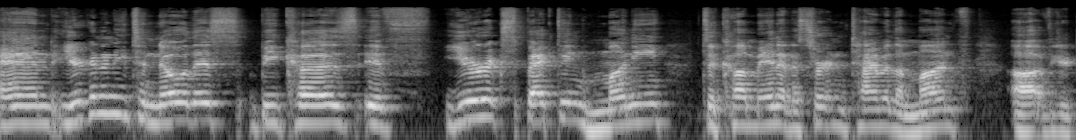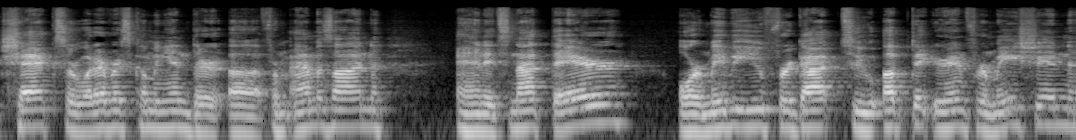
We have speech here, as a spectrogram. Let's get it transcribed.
And you're to need to know this because if you're expecting money to come in at a certain time of the month, uh, of your checks or whatever's coming in there uh, from Amazon, and it's not there, or maybe you forgot to update your information,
